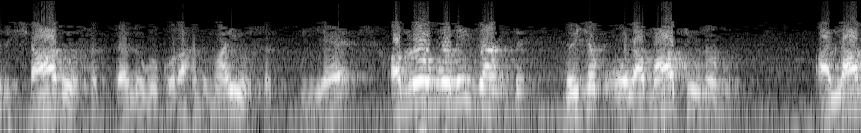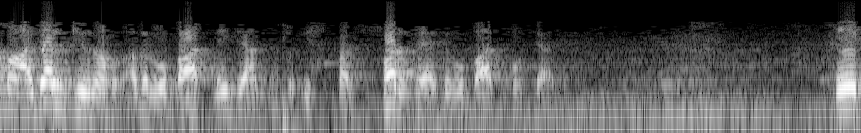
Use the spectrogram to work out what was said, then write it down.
ارشاد ہو سکتا ہے، لوگوں کو رہنمائی ہو سکتی ہے اور لوگ وہ نہیں جانتے۔ بے شک علماء کیوں نہ ہو، علامہ اجل کیوں نہ ہو، اگر وہ بات نہیں جانتے تو اس پر فرض ہے کہ وہ بات پہنچا دے ایک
